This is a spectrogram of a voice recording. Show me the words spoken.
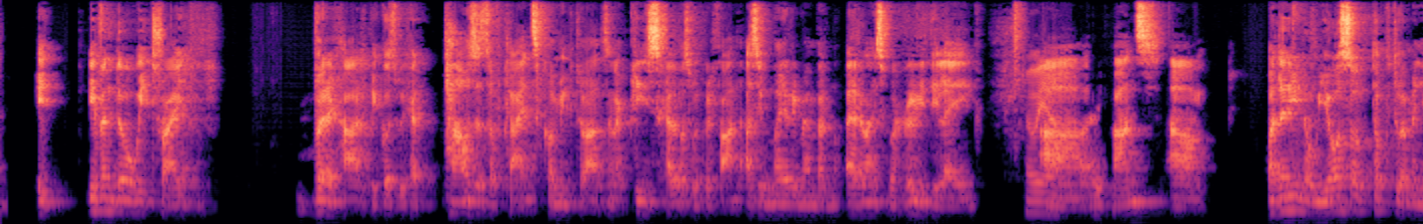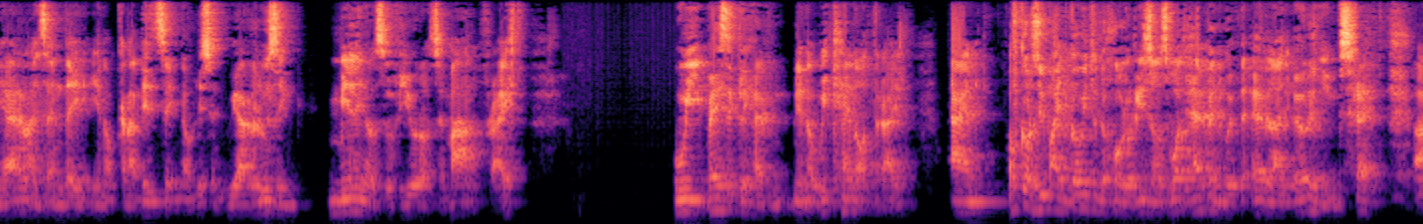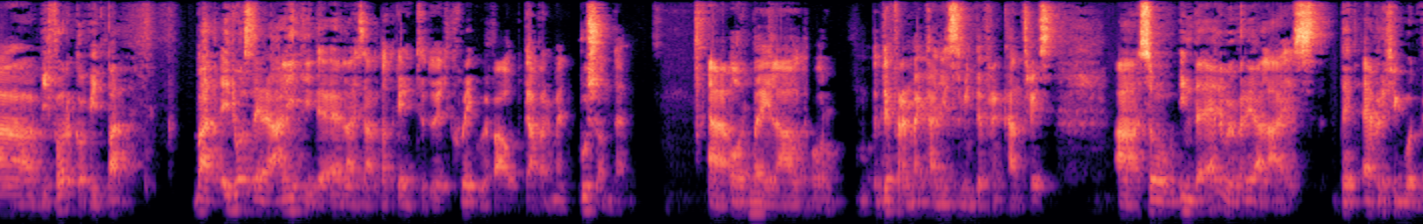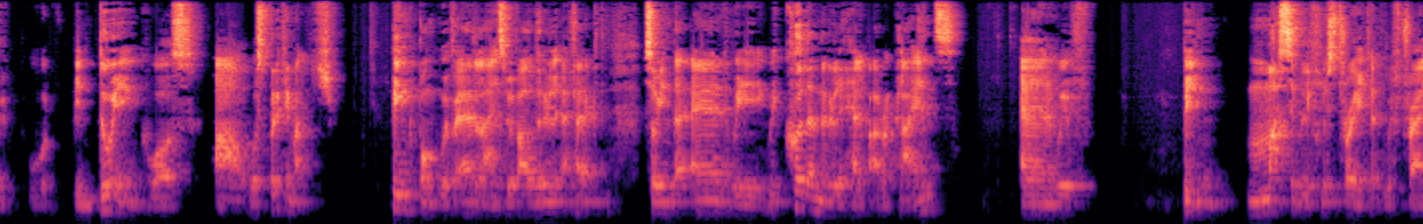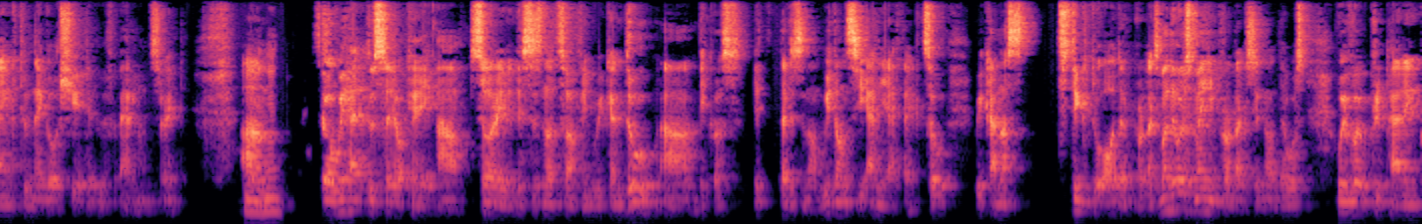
it even though we tried very hard because we had thousands of clients coming to us and like, please help us with refund. As you may remember, airlines were really delaying oh, yeah. uh, refunds. Um, but then, you know, we also talked to many airlines and they, you know, kind of did say, you know, listen, we are losing millions of euros a month, right? We basically have, you know, we cannot, right? And of course, you might go into the whole reasons what happened with the airline earnings right, uh, before COVID, but but it was the reality. The airlines are not going to do it quick without government push on them uh, or bailout or different mechanism in different countries. Uh, so in the end, we've realized that everything what we've, we've been doing was uh, was pretty much ping pong with airlines without the real effect. So in the end, we we couldn't really help our clients, and we've been massively frustrated with trying to negotiate it with airlines, right? Um, mm-hmm. So we had to say, okay, uh, sorry, this is not something we can do uh, because it, there is no, we don't see any effect. So we kind of stick to other products. But there was many products, you know, there was, we were preparing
